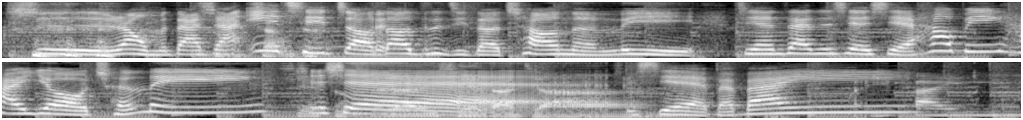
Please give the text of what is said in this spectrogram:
是让我们大家一起找到自己的超能力。今天再次谢谢浩斌还有陈琳，谢谢谢谢大家，谢谢，拜拜。拜。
